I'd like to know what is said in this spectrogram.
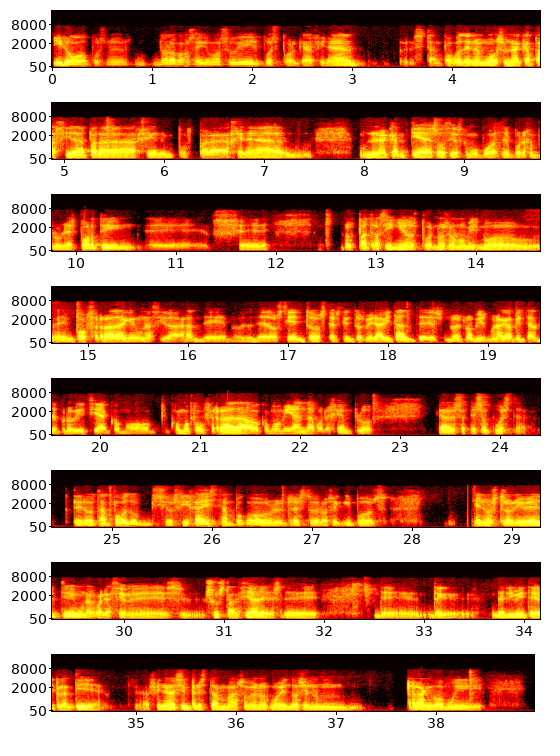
Y luego, pues no lo conseguimos subir, pues porque al final pues, tampoco tenemos una capacidad para, pues, para generar una cantidad de socios como puede hacer, por ejemplo, un Sporting. Eh, eh, los patrocinios pues no son lo mismo en Ponferrada que en una ciudad grande de 200, 300 mil habitantes. No es lo mismo una capital de provincia como, como Ponferrada o como Miranda, por ejemplo. Eso cuesta. Pero tampoco, si os fijáis, tampoco el resto de los equipos de nuestro nivel tienen unas variaciones sustanciales de, de, de- límite de plantilla. Al final siempre están más o menos moviéndose en un rango muy,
